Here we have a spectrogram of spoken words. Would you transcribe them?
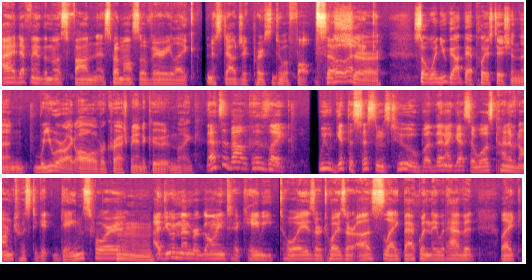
I definitely have the most fondness, but I'm also a very like nostalgic person to a fault. So like, Sure. So when you got that PlayStation, then you were like all over Crash Bandicoot and like That's about because like we would get the systems too, but then I guess it was kind of an arm twist to get games for it. Hmm. I do remember going to KB Toys or Toys R Us like back when they would have it like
